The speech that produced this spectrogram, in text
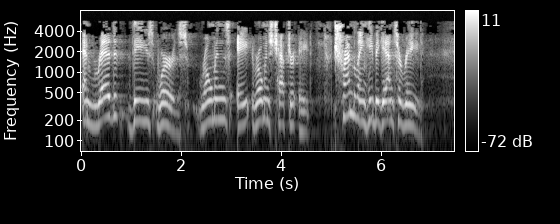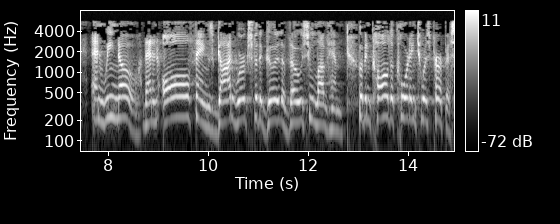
and read these words. Romans 8, Romans chapter 8. Trembling, he began to read. And we know that in all things God works for the good of those who love him, who have been called according to his purpose.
